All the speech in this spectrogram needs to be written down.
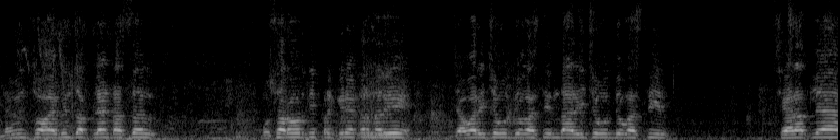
नवीन सोयाबीनचा प्लॅन्ट असेल भुसारावरती प्रक्रिया करणारे ज्वारीचे उद्योग असतील डाळीचे उद्योग असतील शहरातल्या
